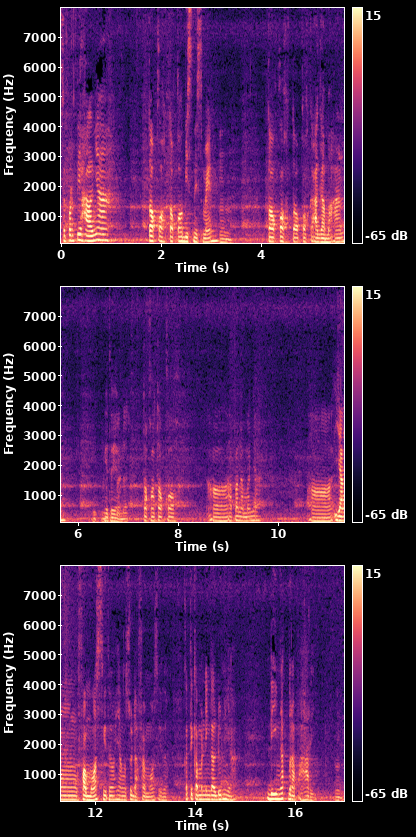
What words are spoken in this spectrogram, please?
Seperti halnya tokoh-tokoh bisnismen, Hmm. tokoh-tokoh keagamaan, gitu ya. Benar. Tokoh-tokoh eh, apa namanya? eh, yang famous gitu, yang sudah famous gitu. Ketika meninggal dunia, diingat berapa hari? Hmm.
